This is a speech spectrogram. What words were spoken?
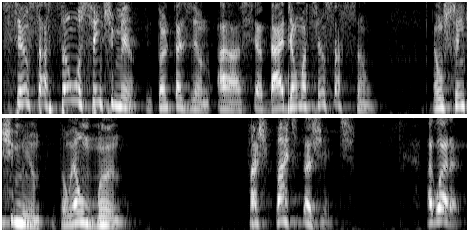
Sensação ou sentimento? Então ele está dizendo, a ansiedade é uma sensação, é um sentimento, então é humano. Faz parte da gente. Agora,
